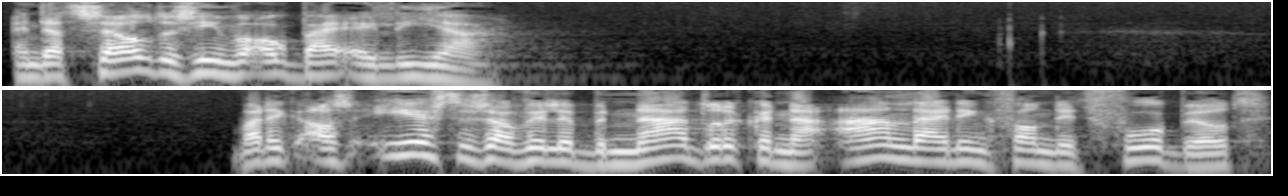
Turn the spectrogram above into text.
En datzelfde zien we ook bij Elia. Wat ik als eerste zou willen benadrukken naar aanleiding van dit voorbeeld,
